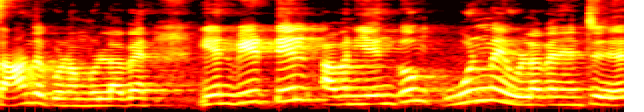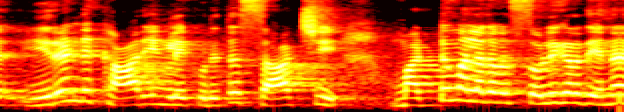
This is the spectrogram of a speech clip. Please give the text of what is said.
சாந்த குணம் உள்ளவன். என் வீட்டில் அவன் எங்கும் உண்மை உள்ளவன் என்று இரண்டு காரியங்களை குறித்த சாட்சி. மட்டுமல்லாத அவர் சொல்லுகிறது என்ன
